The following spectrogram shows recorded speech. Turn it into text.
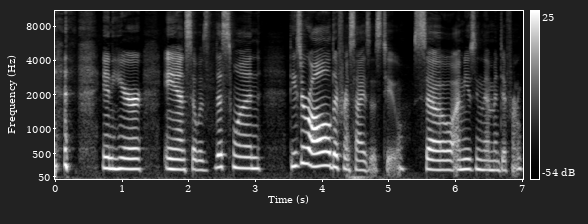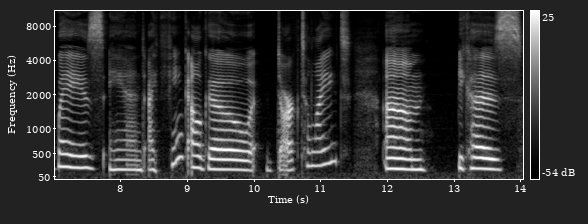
in here. And so is this one. These are all different sizes too. So I'm using them in different ways. And I think I'll go dark to light um, because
